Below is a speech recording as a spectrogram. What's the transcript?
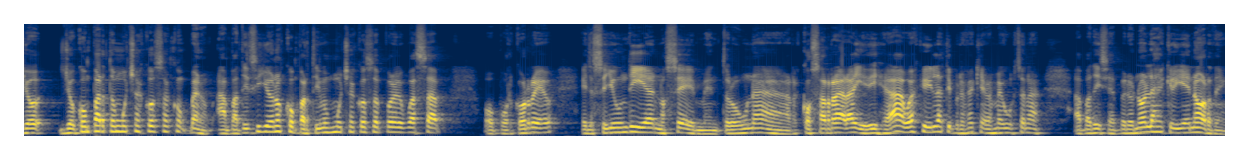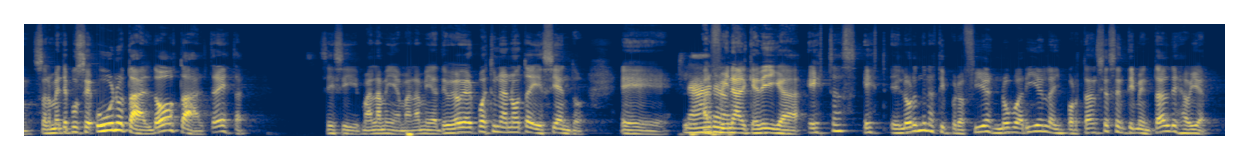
yo, yo comparto muchas cosas con. Bueno, a Patricia y yo nos compartimos muchas cosas por el WhatsApp o por correo. Entonces yo un día, no sé, me entró una cosa rara y dije, ah, voy a escribir las tipografías que más me gustan a, a, Patricia, pero no las escribí en orden. Solamente puse uno tal, dos tal, tres tal. Sí, sí, mala mía, mala mía. Te voy a haber puesto una nota diciendo eh, al final que diga, estas, el orden de las tipografías no varía en la importancia sentimental de Javier.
